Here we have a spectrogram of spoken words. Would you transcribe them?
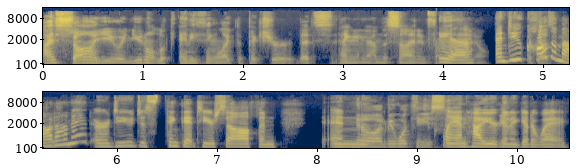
I saw you, and you don't look anything like the picture that's hanging on the sign in front Yeah. of you. Know. And do you call them out on it, or do you just think that to yourself and and No, I mean, what can you plan say? how you're mean, going to get away?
